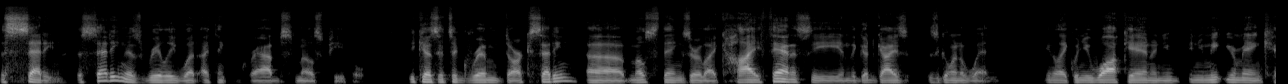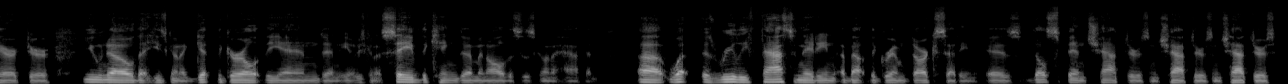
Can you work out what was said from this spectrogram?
the setting. The setting is really what I think grabs most people because it's a grim, dark setting. Uh, most things are like high fantasy, and the good guys is going to win you know like when you walk in and you and you meet your main character you know that he's going to get the girl at the end and you know he's going to save the kingdom and all this is going to happen. Uh, what is really fascinating about the grim dark setting is they'll spend chapters and chapters and chapters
